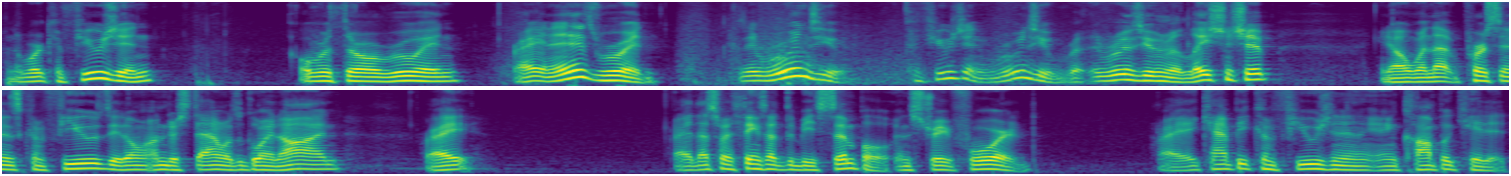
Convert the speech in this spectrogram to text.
And the word confusion, overthrow, ruin, right? And it is ruin because it ruins you. Confusion ruins you. It ruins you in a relationship. You know, when that person is confused, they don't understand what's going on, right? Right. That's why things have to be simple and straightforward, right? It can't be confusion and, complicated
